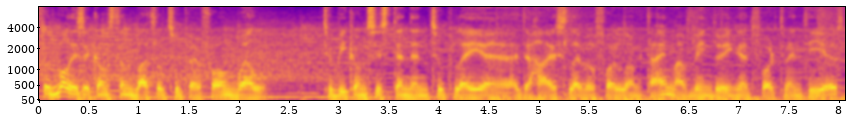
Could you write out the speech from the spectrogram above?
Football is a constant battle to perform well, to be consistent and to play uh, at the highest level for a long time. I've been doing it for 20 years.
